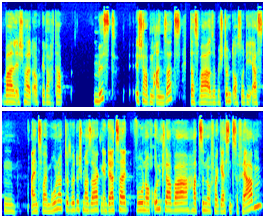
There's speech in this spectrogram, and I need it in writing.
Weil ich halt auch gedacht habe, Mist, ich habe einen Ansatz. Das war also bestimmt auch so die ersten ein, zwei Monate, würde ich mal sagen. In der Zeit, wo noch unklar war, hat sie nur vergessen zu färben.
